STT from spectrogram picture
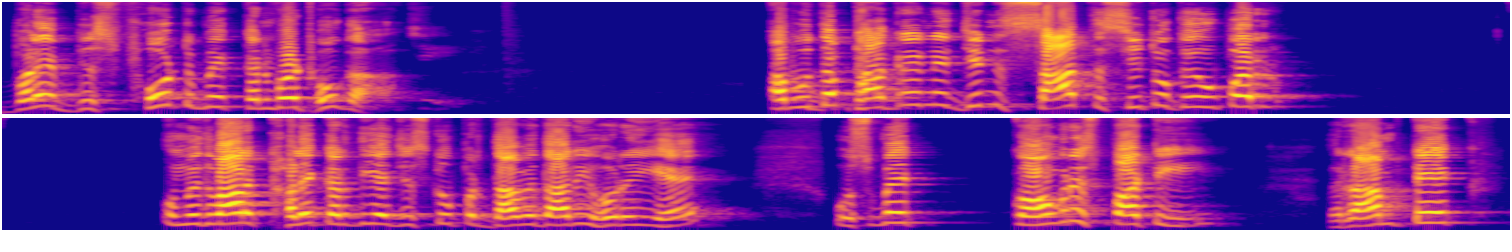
बड़े विस्फोट में कन्वर्ट होगा। अब उद्धव ठाकरे ने जिन सात सीटों के ऊपर उम्मीदवार खड़े कर दिया जिसके ऊपर दावेदारी हो रही है उसमें कांग्रेस पार्टी, रामटेक,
